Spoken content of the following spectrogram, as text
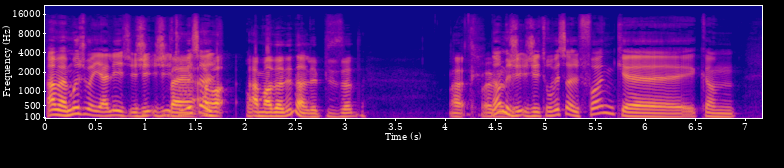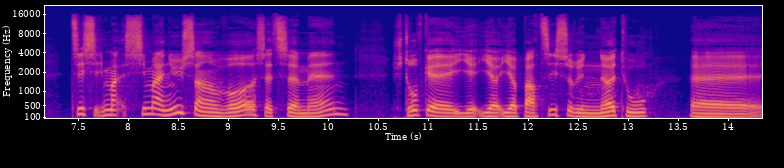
Ah, ben moi, je vais y aller. J'ai ben, trouvé ça... à, le- à un moment donné dans l'épisode. Ouais, ouais, Non, mais j'ai trouvé ça le fun que, comme, tu sais, si, Ma- si Manu s'en va cette semaine, je trouve qu'il a, a parti sur une note où, euh,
